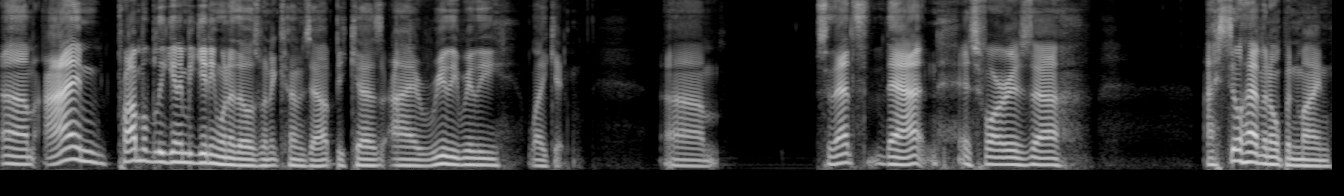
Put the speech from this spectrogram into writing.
um, i'm probably going to be getting one of those when it comes out because i really really like it. Um, so that's that as far as uh, i still have an open mind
